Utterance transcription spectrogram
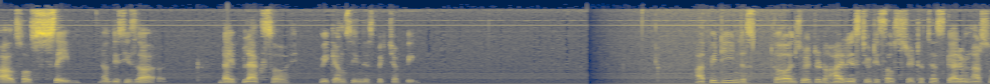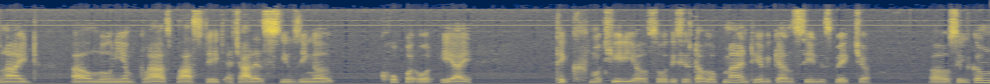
also same. Now this is a diplexer. We can see in this picture P. This uh, insulated high resistivity substrate such as gallium arsenide aluminum glass plastic HRS using a copper or AI thick material. So this is development. Here we can see in this picture. Uh, silicon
